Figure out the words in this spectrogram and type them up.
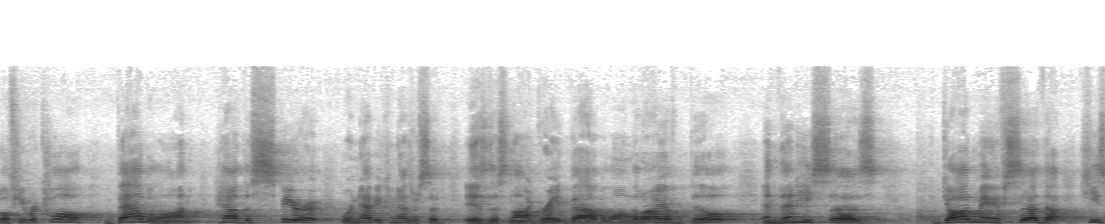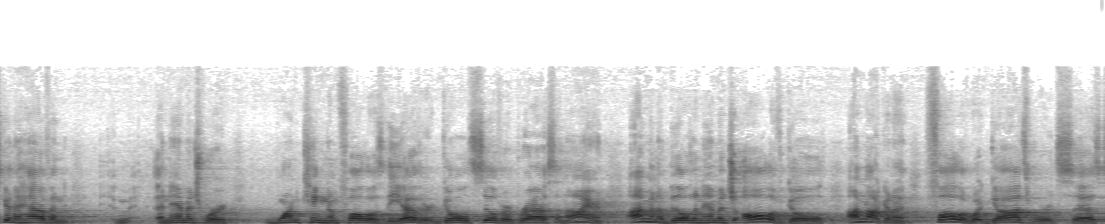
Well, if you recall, Babylon had the spirit where Nebuchadnezzar said, Is this not great Babylon that I have built? And then he says, God may have said that He's going to have an, an image where one kingdom follows the other gold, silver, brass, and iron. I'm going to build an image all of gold. I'm not going to follow what God's word says,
